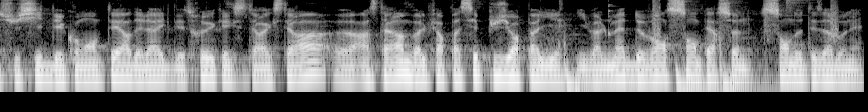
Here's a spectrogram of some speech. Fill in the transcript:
suscite des commentaires, des likes, des trucs, etc., etc., Instagram va le faire passer plusieurs paliers. Il va le mettre devant 100 personnes, 100 de tes abonnés.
